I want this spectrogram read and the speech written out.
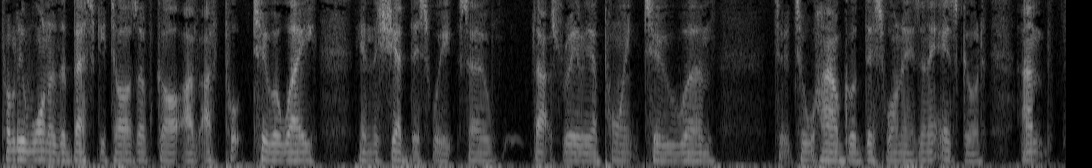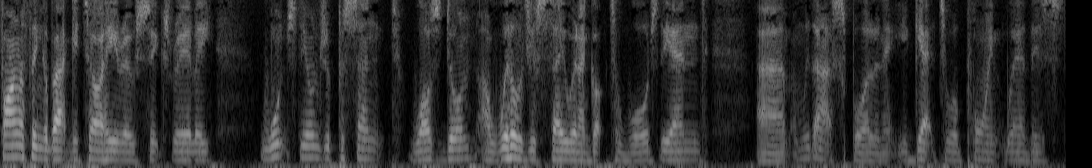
probably one of the best guitars I've got. I've, I've put two away in the shed this week, so that's really a point to. Um, to, to how good this one is, and it is good. Um, final thing about Guitar Hero 6, really, once the 100% was done, I will just say when I got towards the end, um, and without spoiling it, you get to a point where there's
